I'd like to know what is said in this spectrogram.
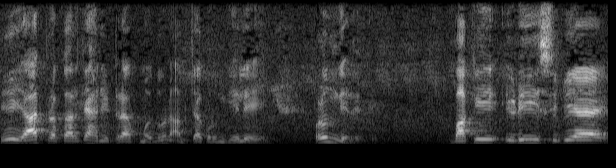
हे याच प्रकारच्या हनी ट्रॅपमधून आमच्याकडून गेले पळून गेले ते. बाकी ईडी सी बी आय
